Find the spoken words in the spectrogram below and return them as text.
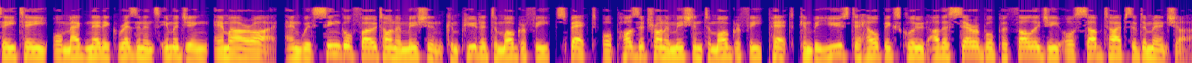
(CT) or magnetic resonance imaging (MRI) and with single photon emission computed tomography (SPECT) or positron emission tomography (PET) can be used to help exclude other cerebral pathology or subtypes of dementia.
